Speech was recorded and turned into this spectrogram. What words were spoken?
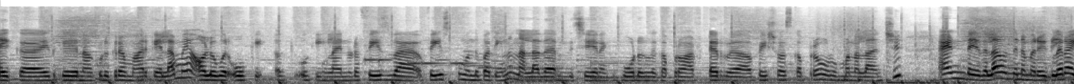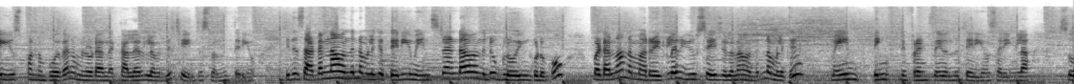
லைக் இதுக்கு நான் கொடுக்குற மார்க் எல்லாமே ஆல் ஓவர் ஓகே ஓகேங்களா? என்னோடய ஃபேஸ் ஃபேஸ்க்கும் வந்து பார்த்தீங்கன்னா நல்லா தான் இருந்துச்சு இருந்துச்சு எனக்கு போடுறதுக்கப்புறம் ஆஃப்டர் ஃபேஸ் uh, வாஷ்க்கு அப்புறம் ரொம்ப நல்லா இருந்துச்சு. அண்ட் இதெல்லாம் வந்து நம்ம ரெகுலராக யூஸ் பண்ணும்போது தான் நம்மளோட அந்த கலரில் வந்து சேஞ்சஸ் வந்து தெரியும். இது சடனாக வந்து நம்மளுக்கு தெரியும் இன்ஸ்டண்ட்டாக வந்துட்டு க்ளோயிங் கொடுக்கும். பட் ஆனால் நம்ம ரெகுலர் யூசேஜில் தான் வந்துட்டு நம்மளுக்கு மெயின் திங் டிஃப்ரென்ஸே வந்து தெரியும் சரிங்களா? ஸோ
